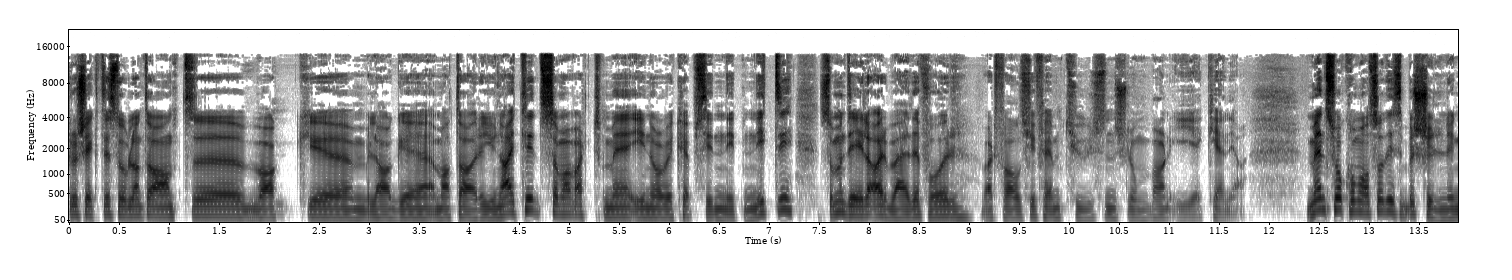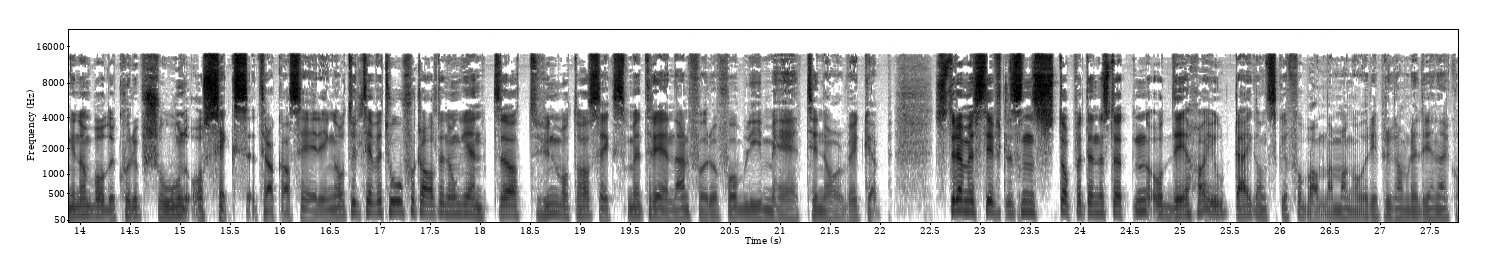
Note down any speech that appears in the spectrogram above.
Prosjektet står bl.a. Uh, bak uh, laget Matare United, som har vært med i Norway Cup siden 1990, som en del av arbeidet for i hvert fall 25 000 slumbarn i Kenya. Men så kom altså disse beskyldningene om både korrupsjon og sextrakassering, og til TV 2 fortalte en ung jente at hun måtte ha sex med treneren for å få bli med til Norway Cup. Strømmestiftelsen stoppet denne støtten, og det har gjort deg ganske forbanna mange år i programleder i NRK,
